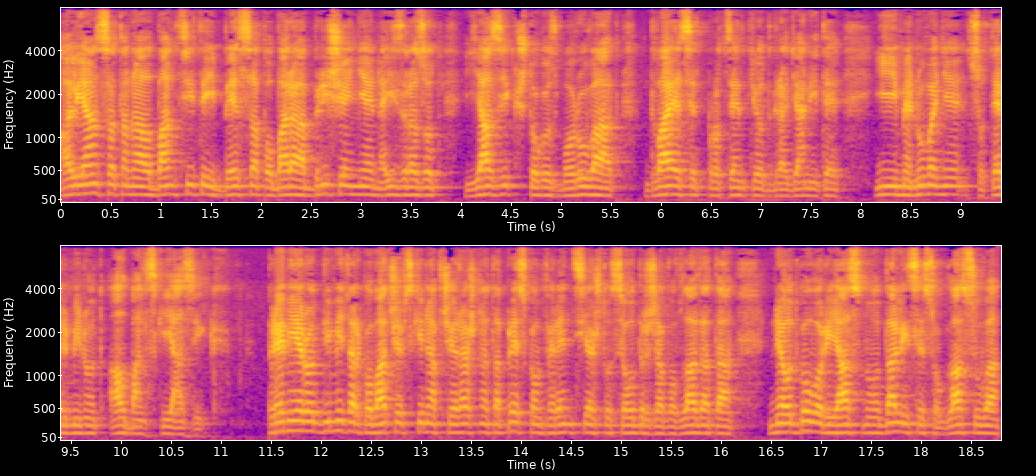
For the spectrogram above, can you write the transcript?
Алијансата на албанците и Беса побараа бришење на изразот јазик што го зборуваат 20% од граѓаните и именување со терминот албански јазик. Премиерот Димитар Ковачевски на вчерашната пресконференција што се одржа во владата не одговори јасно дали се согласува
